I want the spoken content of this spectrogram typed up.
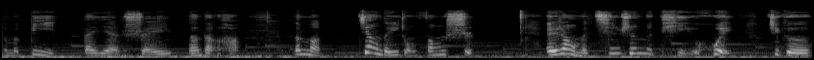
那么 B 扮演谁等等哈。那么这样的一种方式，哎，让我们亲身的体会这个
